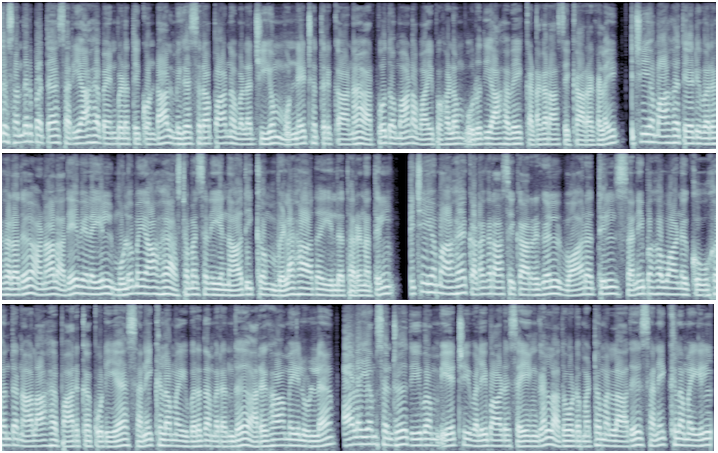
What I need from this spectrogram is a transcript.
இந்த சந்தர்ப்பத்தை சரியாக பயன்படுத்தி கொண்டால் மிக சிறப்பான வளர்ச்சியும் முன்னேற்றத்திற்கான அற்புதமான வாய்ப்புகளும் உறுதியாகவே கடகராசிக்காரர்களை நிச்சயமாக தேடி வருகிறது. ஆனால் அதே வேளையில் முழுமையாக அஷ்டமசனியின் ஆதிக்கம் விலகாத இந்த தருணத்தில் நிச்சயமாக கடகராசிக்காரர்கள் வாரத்தில் சனி பகவானுக்கு உகந்த நாளாக பார்க்கக்கூடிய சனிக்கிழமை விரதமிருந்து அருகாமையில் உள்ள ஆலயம் சென்று தீபம் ஏற்றி வழிபாடு செய்யுங்கள். அதோடு மட்டுமல்லாது சனிக்கிழமையில்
